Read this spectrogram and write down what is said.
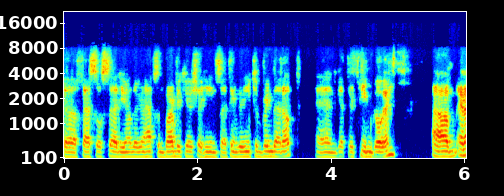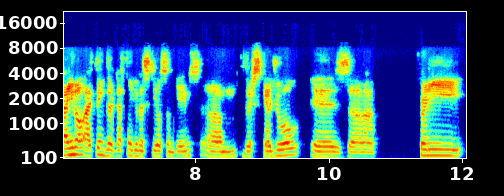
uh, said, you know, they're going to have some barbecue Shaheen. So I think they need to bring that up and get their team going. Um, and I, you know, I think they're definitely going to steal some games. Um, their schedule is uh, pretty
